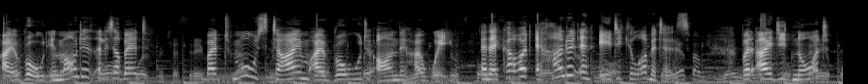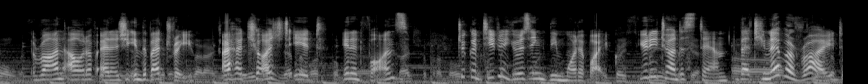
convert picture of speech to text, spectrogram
I rode in mountains a little bit, but most time I rode on the highway, and I covered 180 kilometers. But I did not run out of energy in the battery. I had charged it in advance to continue using the motorbike. You need to understand that you never ride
